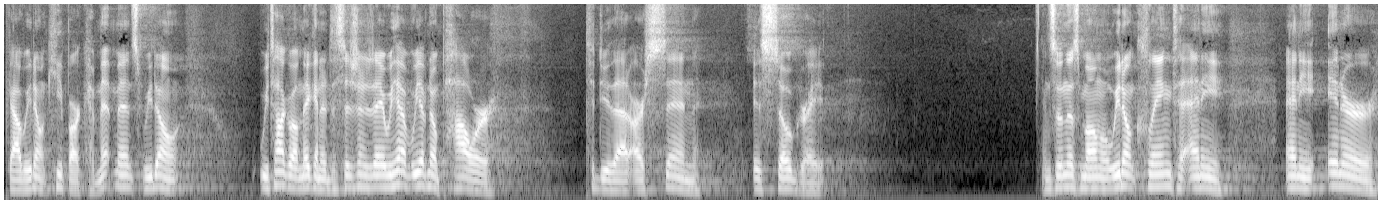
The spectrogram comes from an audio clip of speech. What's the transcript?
God, we don't keep our commitments. We don't, we talk about making a decision today. We have, we have no power to do that. Our sin is so great. And so in this moment, we don't cling to any, any inner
